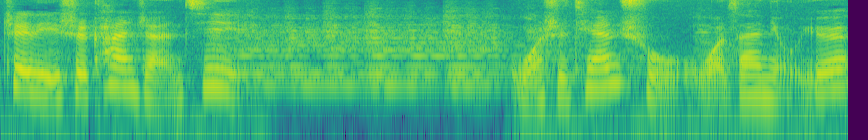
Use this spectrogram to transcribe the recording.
这里是看展记，我是天楚，我在纽约。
